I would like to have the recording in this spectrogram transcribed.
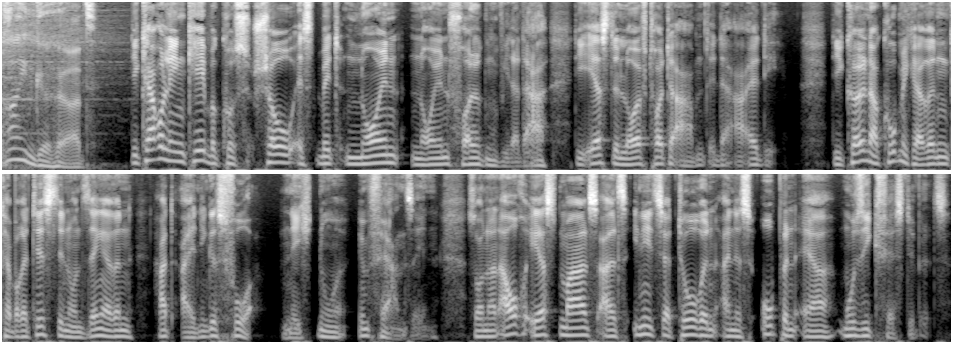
Reingehört die Caroline Kebekus Show ist mit neun neuen Folgen wieder da. Die erste läuft heute Abend in der ARD. Die Kölner Komikerin, Kabarettistin und Sängerin hat einiges vor. Nicht nur im Fernsehen, sondern auch erstmals als Initiatorin eines Open-Air-Musikfestivals.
